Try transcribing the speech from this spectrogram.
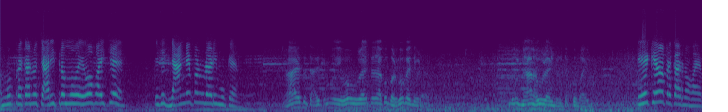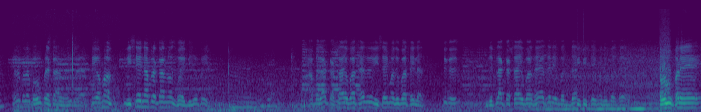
અમુક પ્રકારનો ચારિત્ર મોહ એવો હોય છે કે જે જ્ઞાનને પણ ઉડાડી મૂકે એમ. હા એ તો ચારિત્રમાં એવો ઉડાય તો આખો ભડકો કરી દેવડાવે બધું જ્ઞાન હોવું ઉડાડી બધું ધક્કો મારી એ કેવા પ્રકારનો હોય એમ? બધા બહુ પ્રકાર હોય બધા. તે આમાં વિષયના પ્રકારનો જ હોય બીજો કઈ આ બધા કસાય ઊભા થયા છે વિષયમાં ઊભા થયેલા શું કહે જેટલા કસાય ઊભા થયા છે ને એ બધા વિષયમાં ઊભા થયા અવળું ફરે.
